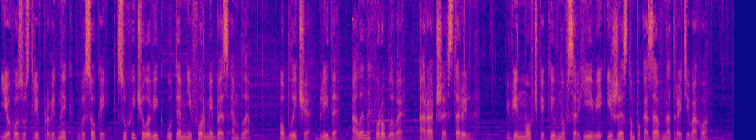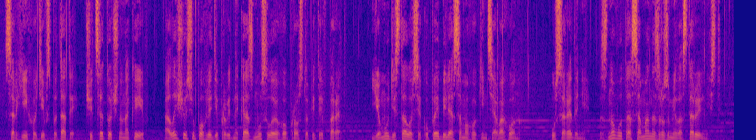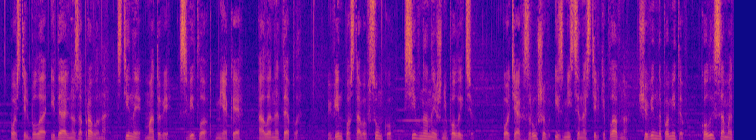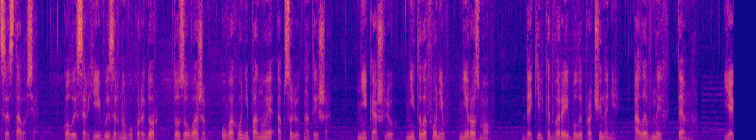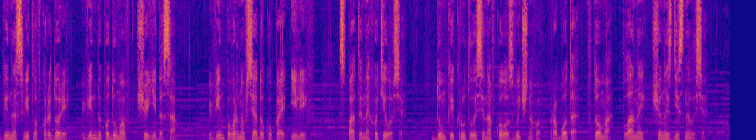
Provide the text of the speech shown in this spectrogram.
Його зустрів провідник, високий, сухий чоловік у темній формі без емблем. Обличчя бліде, але не хворобливе, а радше стерильне. Він мовчки кивнув Сергієві і жестом показав на третій вагон. Сергій хотів спитати, чи це точно на Київ, але щось у погляді провідника змусило його просто піти вперед. Йому дісталося купе біля самого кінця вагону. Усередині знову та сама незрозуміла стерильність. Постіль була ідеально заправлена, стіни матові, світло, м'яке, але не тепле. Він поставив сумку, сів на нижню полицю. Потяг зрушив із місця настільки плавно, що він не помітив, коли саме це сталося. Коли Сергій визирнув у коридор, то зауважив, у вагоні панує абсолютна тиша. Ні кашлю, ні телефонів, ні розмов. Декілька дверей були прочинені, але в них темно. Як гине світло в коридорі, він би подумав, що їде сам. Він повернувся до купе і ліг. Спати не хотілося. Думки крутилися навколо звичного, робота, втома, плани, що не здійснилися.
